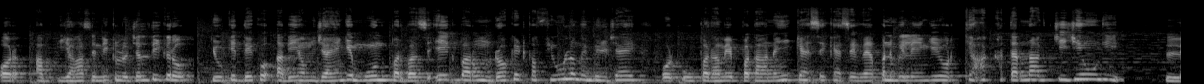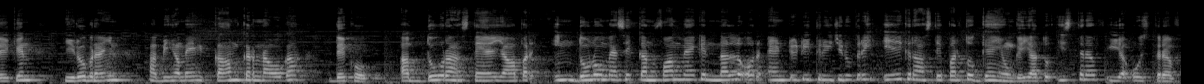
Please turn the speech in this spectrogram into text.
और अब यहाँ से निकलो, जल्दी करो। क्योंकि देखो, अभी हम जाएँगे मून पर, बस एक बार उन रॉकेट का फ्यूल हमें मिल जाए और ऊपर हमें पता नहीं कैसे कैसे वेपन मिलेंगे और क्या खतरनाक चीज़ें होंगी। लेकिन हीरो ब्राइन अभी हमें एक काम करना होगा। देखो, अब दो रास्ते हैं यहाँ पर। इन दोनों में से कंफर्म है कि नल और एंटिटी 303 एक रास्ते पर तो गए होंगे, या तो इस तरफ़ या उस तरफ़।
